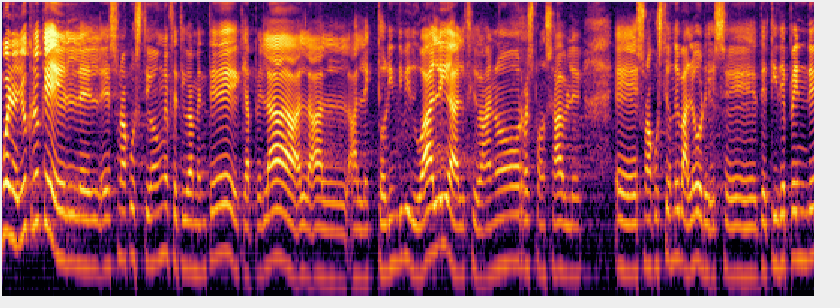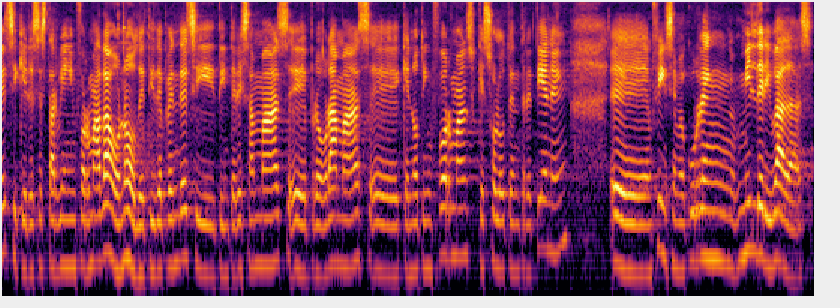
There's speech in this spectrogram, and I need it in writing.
Bueno, yo creo que el- el- es una cuestión efectivamente que apela al, al- al lector individual y al ciudadano responsable. Eh, es una cuestión de valores. eh, de ti depende si quieres estar bien informada o no. De ti depende si te interesan más eh, programas eh, que no te informan, que solo te entretienen. Eh, en fin, se me ocurren mil derivadas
